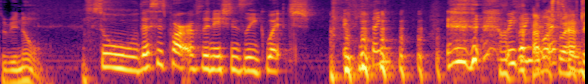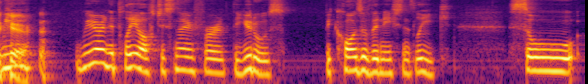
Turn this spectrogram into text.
Do we know? So this is part of the Nations League, which, if you think, we think How that much do I have to we, care? We are in the playoffs just now for the Euros because of the Nations League. So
